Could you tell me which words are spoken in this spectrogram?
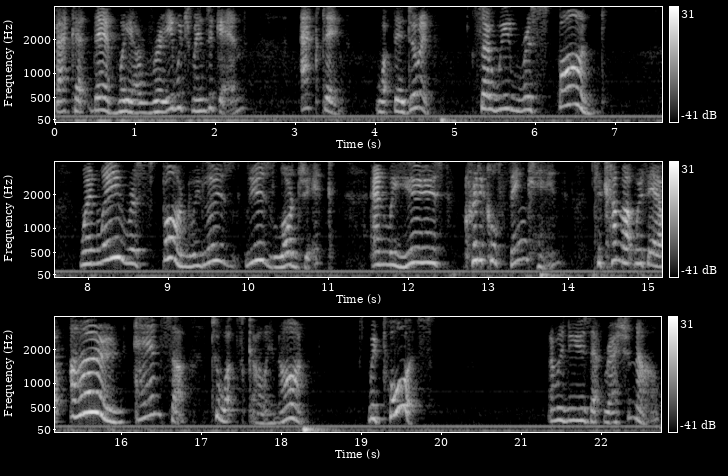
back at them. We are re, which means again, acting what they're doing. So we respond. When we respond, we lose, use logic and we use critical thinking to come up with our own answer to what's going on. We pause and we use that rationale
